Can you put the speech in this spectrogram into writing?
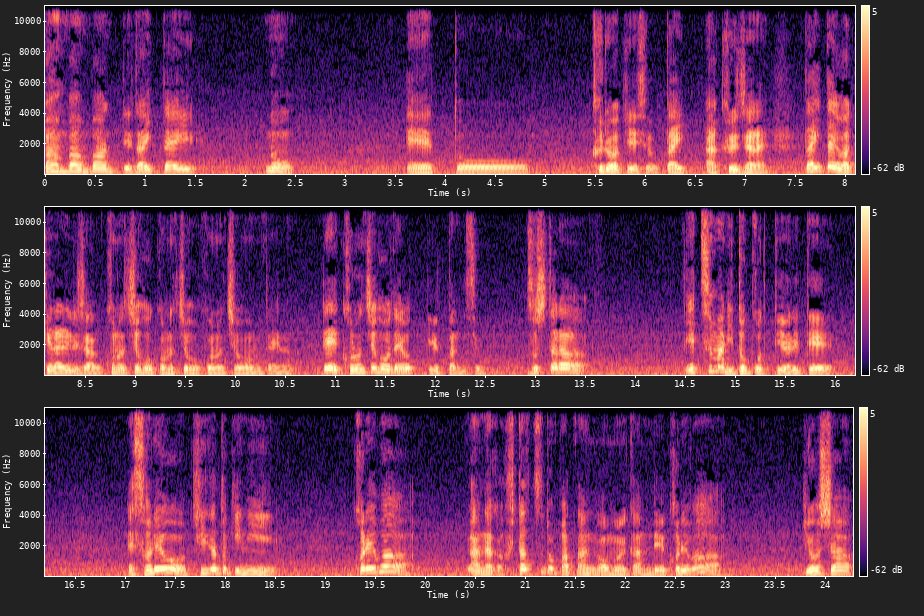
バンバンバンって大体のえーっと来るわけですよ。大あ来るじゃない。大体分けられるじゃん。この地方この地方この地方みたいな。でこの地方だよって言ったんですよ。そしたら「えつまりどこ?」って言われてそれを聞いた時にこれはあなんか2つのパターンが思い浮かんでこれは業者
